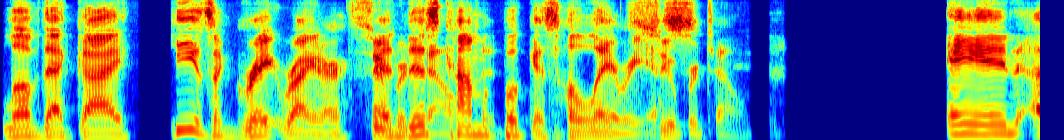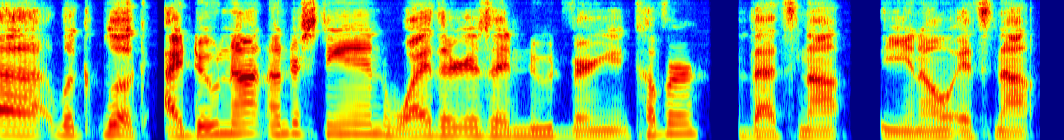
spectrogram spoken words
love that guy he is a great writer Super and this talented. comic book is hilarious Super talented. and uh, look, look, I do not understand why there is a nude variant cover. That's not, you know, it's not.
